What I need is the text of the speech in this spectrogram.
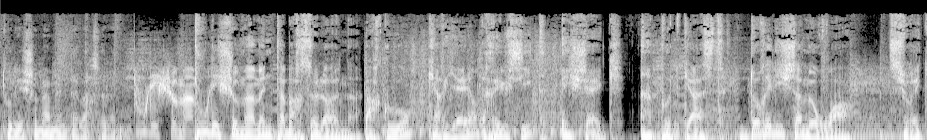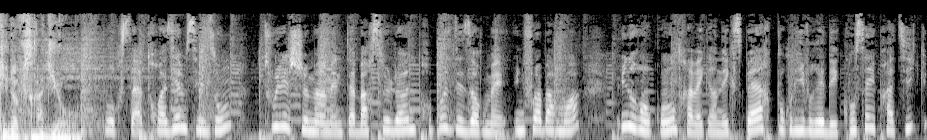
Tous les chemins mènent à Barcelone. Tous les chemins, tous les chemins mènent à Barcelone. Parcours, carrière, réussite, échec. Un podcast d'Aurélie Chameroy sur Equinox Radio. Pour sa troisième saison, tous les chemins mènent à Barcelone propose désormais, une fois par mois, une rencontre avec un expert pour livrer des conseils pratiques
